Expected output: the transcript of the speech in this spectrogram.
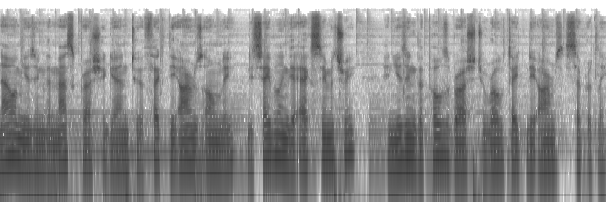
Now I'm using the mask brush again to affect the arms only, disabling the X symmetry and using the pose brush to rotate the arms separately.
